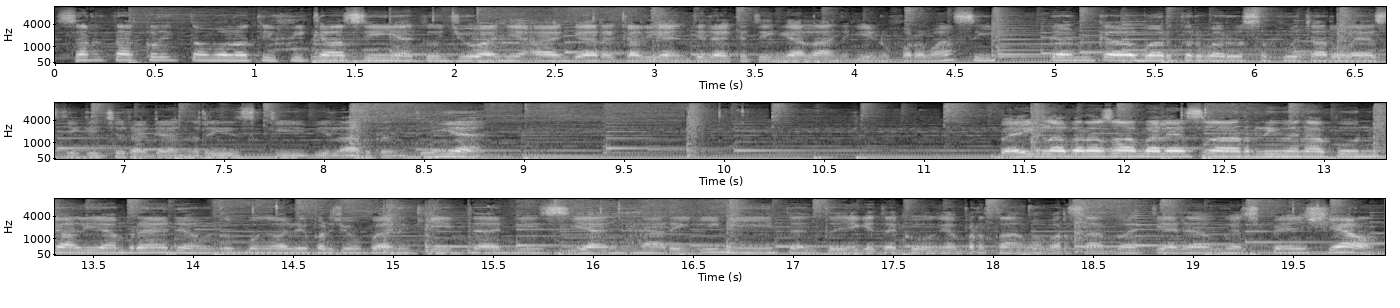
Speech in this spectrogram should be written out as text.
serta klik tombol notifikasinya. Tujuannya agar kalian tidak ketinggalan informasi dan kabar terbaru seputar Lesti Kejora dan Rizky Bilar tentunya. Baiklah para sahabat Leslar di mana pun kalian berada untuk mengawali perjumpaan kita di siang hari ini Tentunya kita keunggahan pertama persahabat ya ada unggahan spesial.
